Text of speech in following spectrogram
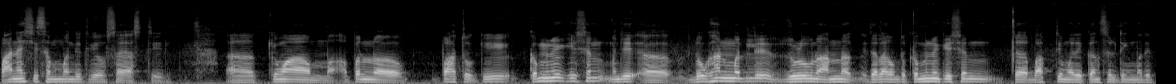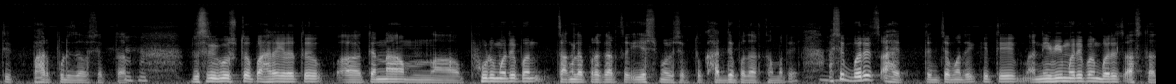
पाण्याशी संबंधित व्यवसाय असतील किंवा आपण पाहतो की कम्युनिकेशन म्हणजे दोघांमधले जुळवून आणणं ज्याला म्हणतो कम्युनिकेशनच्या बाबतीमध्ये कन्सल्टिंगमध्ये ते फार पुढे जाऊ शकतात. दुसरी गोष्ट पाहायला गेलं तर त्यांना फूडमध्ये पण चांगल्या प्रकारचं यश मिळू शकतो खाद्यपदार्थामध्ये. असे बरेच आहेत त्यांच्यामध्ये की ते नेव्हीमध्ये पण बरेच असतात.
